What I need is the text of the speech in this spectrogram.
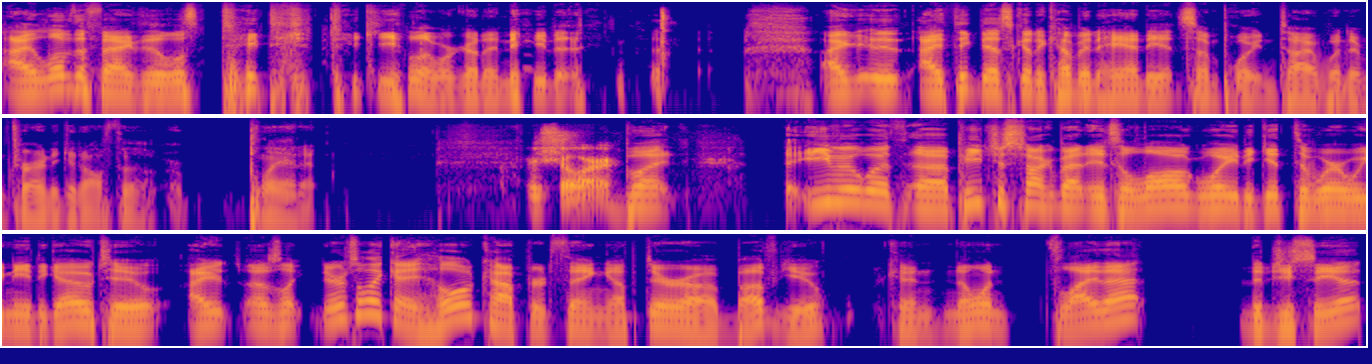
I love the fact that let's take te- tequila. We're going to need it. I I think that's going to come in handy at some point in time when I'm trying to get off the planet. For sure. But even with uh, Peaches talking about it's a long way to get to where we need to go to, I, I was like, there's like a helicopter thing up there above you. Can no one fly that? Did you see it?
